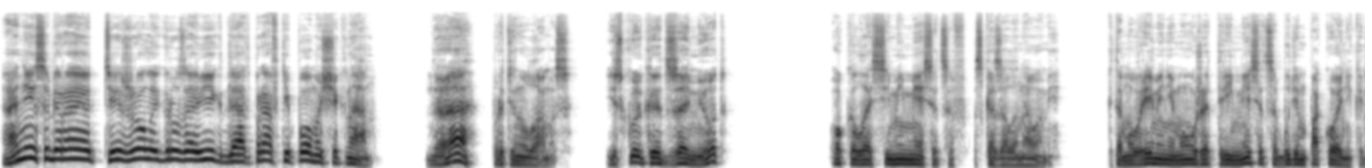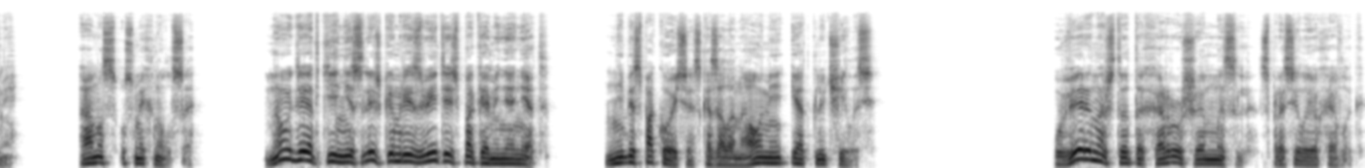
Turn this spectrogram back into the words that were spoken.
«Они собирают тяжелый грузовик для отправки помощи к нам». «Да», — протянул Амос. «И сколько это займет?» «Около семи месяцев», — сказала Наоми. К тому времени мы уже три месяца будем покойниками. Амос усмехнулся. Ну, детки, не слишком резвитесь, пока меня нет. Не беспокойся, сказала Наоми и отключилась. Уверена, что это хорошая мысль, спросил ее Хевлок.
